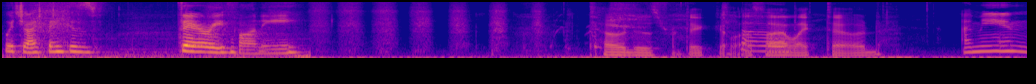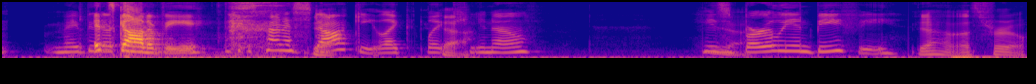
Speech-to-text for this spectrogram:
which I think is very funny. Toad is ridiculous. I like Toad. I mean, maybe It's gotta be. He's kind of stocky, like like Yeah. you know. He's Yeah. burly and beefy. Yeah, that's true.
